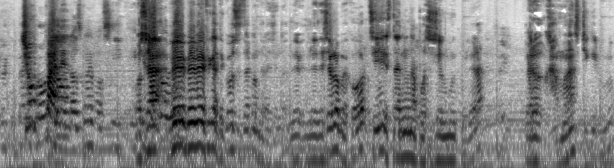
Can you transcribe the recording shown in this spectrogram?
recupere. Chúpale pronto. los huevos. Y- y O sea, ve, ve, ve, fíjate cómo se está contradiciendo. Le, le deseo lo mejor, sí, está en una posición muy culera, pero jamás, chiquirulo,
